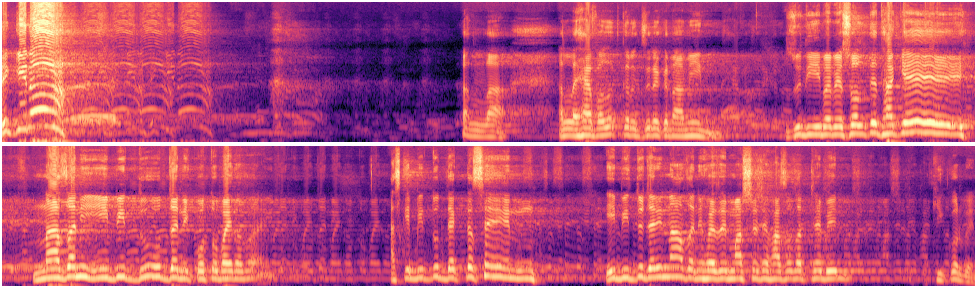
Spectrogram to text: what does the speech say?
ঠিক কিনা? আল্লাহ আল্লাহ হেফাজত করে জোরে কেন আমিন। যদি এইভাবে চলতে থাকে, না জানি বিদ্যুৎ জানি কত বাইরে যায়। আজকে বিদ্যুৎ দেখতেছেন, এই বিদ্যুৎ জানি না জানি হয়ে যায়, মাস শেষে পাঁচ হাজার টেবিল কি করবেন?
